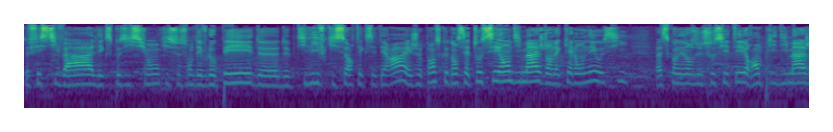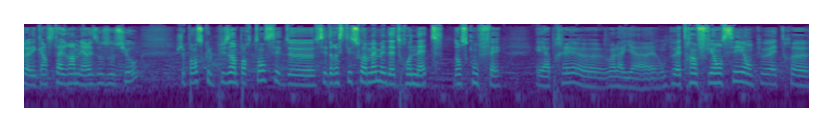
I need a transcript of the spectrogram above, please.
de festivals, d'expositions qui se sont développés, de, petits livres qui sortent, etc. Et je pense que dans cet océan d'images dans lequel on est aussi, parce qu'on est dans une société remplie d'images avec Instagram, les réseaux sociaux, je pense que le plus important, c'est de, rester soi-même et d'être honnête dans ce qu'on fait. Et après, euh, voilà, on peut être influencé, on peut être euh,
